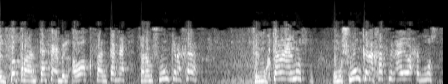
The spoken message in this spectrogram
الفطره هنتفع بالاواقف هنتفع فأنا مش ممكن أخاف. في المجتمع المسلم. ومش ممكن أخاف من أي واحد مسلم.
